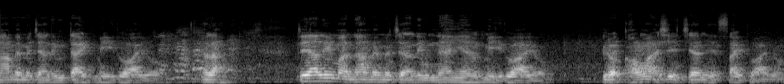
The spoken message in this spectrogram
နာမည်မကြံသေးဘူးတိုက်မိသွားရောဟုတ်လားတရားလေးမှနာမည်မကြံသေးဘူးနံရံမိသွားရောပြီးတော့ခေါင်းကအရှိကျမ်းမြင်စိုက်သွားရော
